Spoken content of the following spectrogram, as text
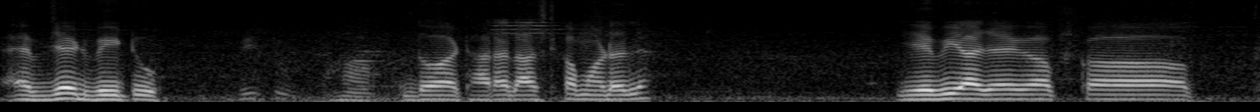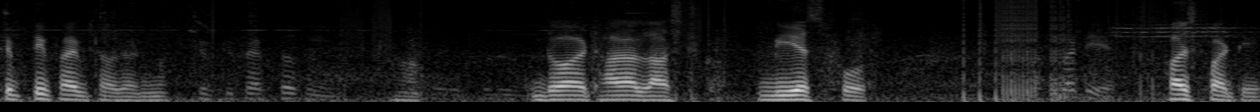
F Z V two हाँ दो अठारह लास्ट का मॉडल है। ये भी आ जाएगा आपका फिफ्टी फाइव थाउज़ेंड में। फिफ्टी फाइव थाउज़ेंड हाँ दो अठारह लास्ट का B S four first party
